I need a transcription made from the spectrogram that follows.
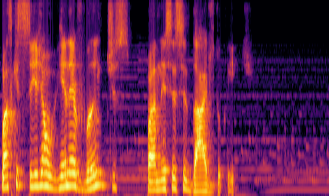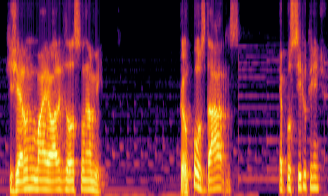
mas que sejam relevantes para a necessidade do cliente, que geram um maior relacionamento. Então, com os dados, é possível que a gente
